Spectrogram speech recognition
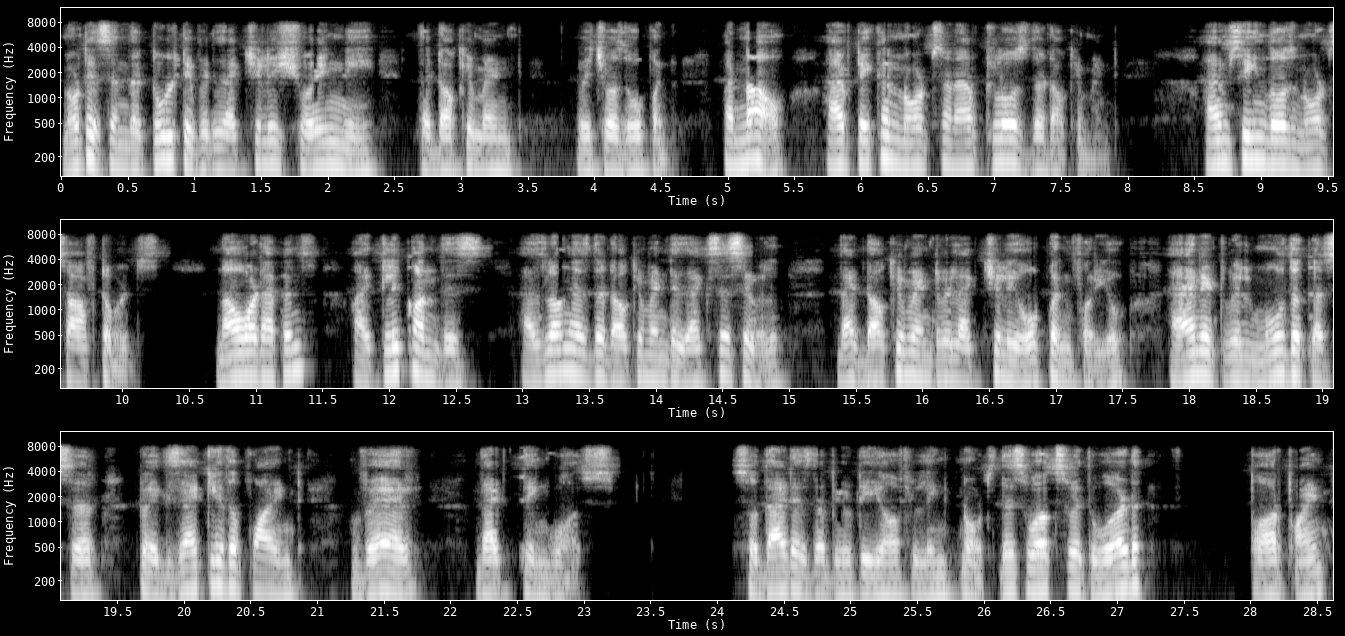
Notice in the tooltip it is actually showing me the document which was open. But now I have taken notes and I've closed the document. I'm seeing those notes afterwards. Now what happens? I click on this. As long as the document is accessible, that document will actually open for you and it will move the cursor to exactly the point where that thing was. So that is the beauty of linked notes. This works with Word, PowerPoint,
